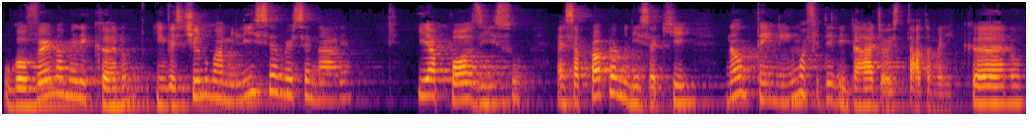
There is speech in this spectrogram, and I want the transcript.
o governo americano investiu numa milícia mercenária e, após isso, essa própria milícia que não tem nenhuma fidelidade ao Estado americano,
